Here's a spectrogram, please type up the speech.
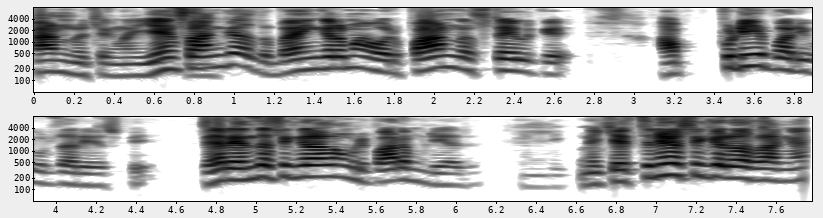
ஃபேன் வச்சுக்கலாம் என் சாங்கு அது பயங்கரமாக அவர் பாடின ஸ்டைலுக்கு அப்படியே பாடி கொடுத்தாரு எஸ்பி வேற எந்த சிங்கராலும் அப்படி பாட முடியாது. இன்னைக்கு எத்தனையோ சிங்கர் வர்றாங்க.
